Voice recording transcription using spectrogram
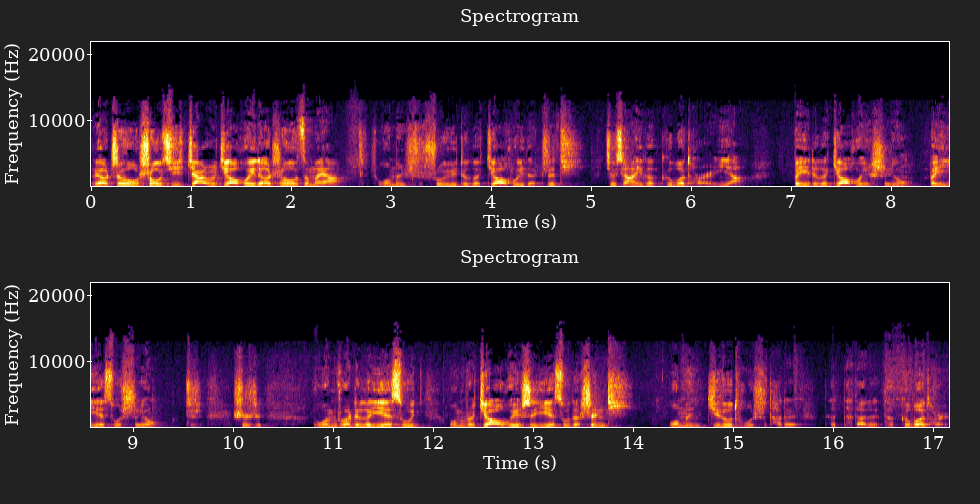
了之后受洗加入教会了之后怎么样？我们是属于这个教会的肢体，就像一个胳膊腿儿一样，被这个教会使用，被耶稣使用。这是是，我们说这个耶稣，我们说教会是耶稣的身体，我们基督徒是他的他他他的他胳膊腿儿。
